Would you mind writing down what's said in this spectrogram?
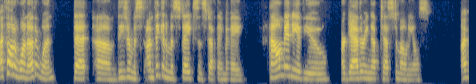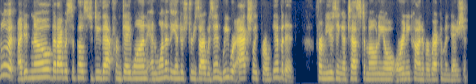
I thought of one other one that um, these are, mis- I'm thinking of mistakes and stuff they made. How many of you are gathering up testimonials? I blew it. I didn't know that I was supposed to do that from day one. And one of the industries I was in, we were actually prohibited from using a testimonial or any kind of a recommendation.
